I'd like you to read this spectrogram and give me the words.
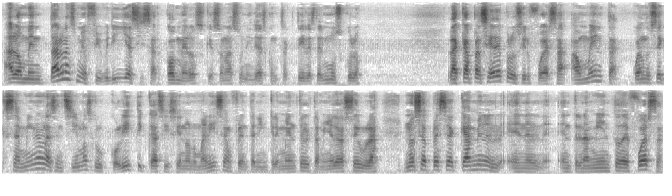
Al aumentar las miofibrillas y sarcómeros, que son las unidades contractiles del músculo, la capacidad de producir fuerza aumenta. Cuando se examinan las enzimas glucolíticas y se normalizan frente al incremento del tamaño de la célula, no se aprecia cambio en el, en el entrenamiento de fuerza.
